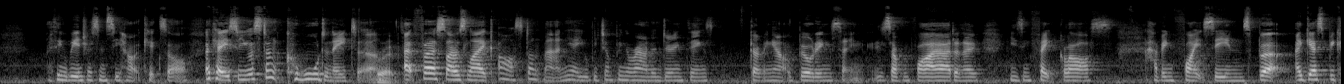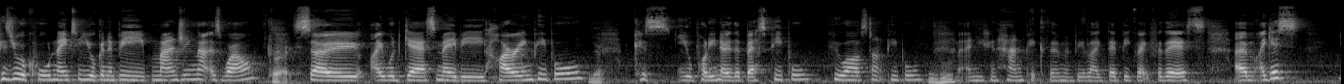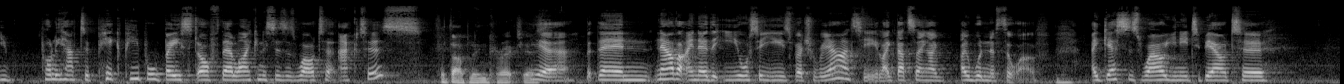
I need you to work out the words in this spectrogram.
I think it'll be interesting to see how it kicks off. Okay, so you're a stunt coordinator. Correct. At first, I was like, oh, stunt man, yeah, you'll be jumping around and doing things, going out of buildings, setting yourself on fire, I don't know, using fake glass, having fight scenes. But I guess because you're a coordinator, you're going to be managing that as well. Correct. So I would guess maybe hiring people. Yep. Because you'll probably know the best people who are stunt people, Mm-hmm. and you can handpick them and be like, they'd be great for this. Um, I guess you probably have to pick people based off their likenesses as well to actors. For doubling, correct, yes. Yeah, but then now that I know that you also use virtual reality, like that's something I, I wouldn't have thought of. I guess as well, you need to be able to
